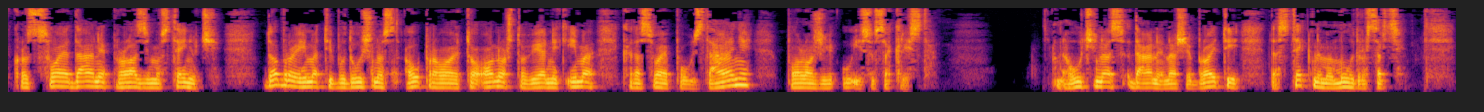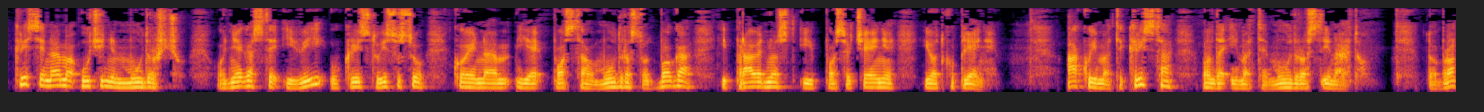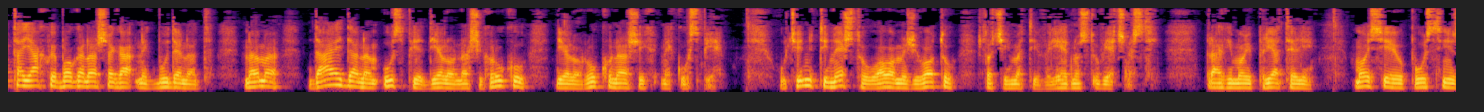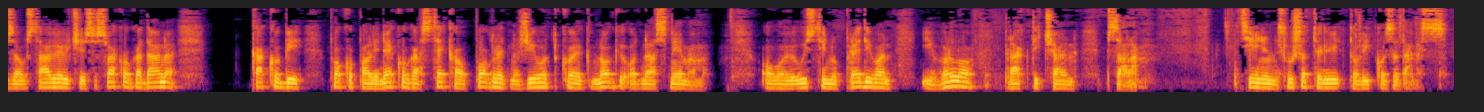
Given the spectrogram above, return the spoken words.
Kroz svoje dane prolazimo stenjući. Dobro je imati budućnost, a upravo je to ono što vjernik ima kada svoje pouzdanje položi u Isusa Krista. Nauči nas dane naše brojiti da steknemo mudro srce. Krist je nama učinjen mudrošću. Od njega ste i vi u Kristu Isusu koji nam je postao mudrost od Boga i pravednost i posvećenje i otkupljenje. Ako imate Krista, onda imate mudrost i nadu. Dobrota Jahve Boga našega nek bude nad nama, daj da nam uspije dijelo naših ruku, dijelo ruku naših nek uspije. Učiniti nešto u ovome životu što će imati vrijednost u vječnosti. Dragi moji prijatelji, moj si je u pustinji zaustavljajući se svakoga dana kako bi pokopali nekoga stekao pogled na život kojeg mnogi od nas nemamo. Ovo je uistinu predivan i vrlo praktičan psalam. Cijenjeni slušatelji, toliko za danas.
